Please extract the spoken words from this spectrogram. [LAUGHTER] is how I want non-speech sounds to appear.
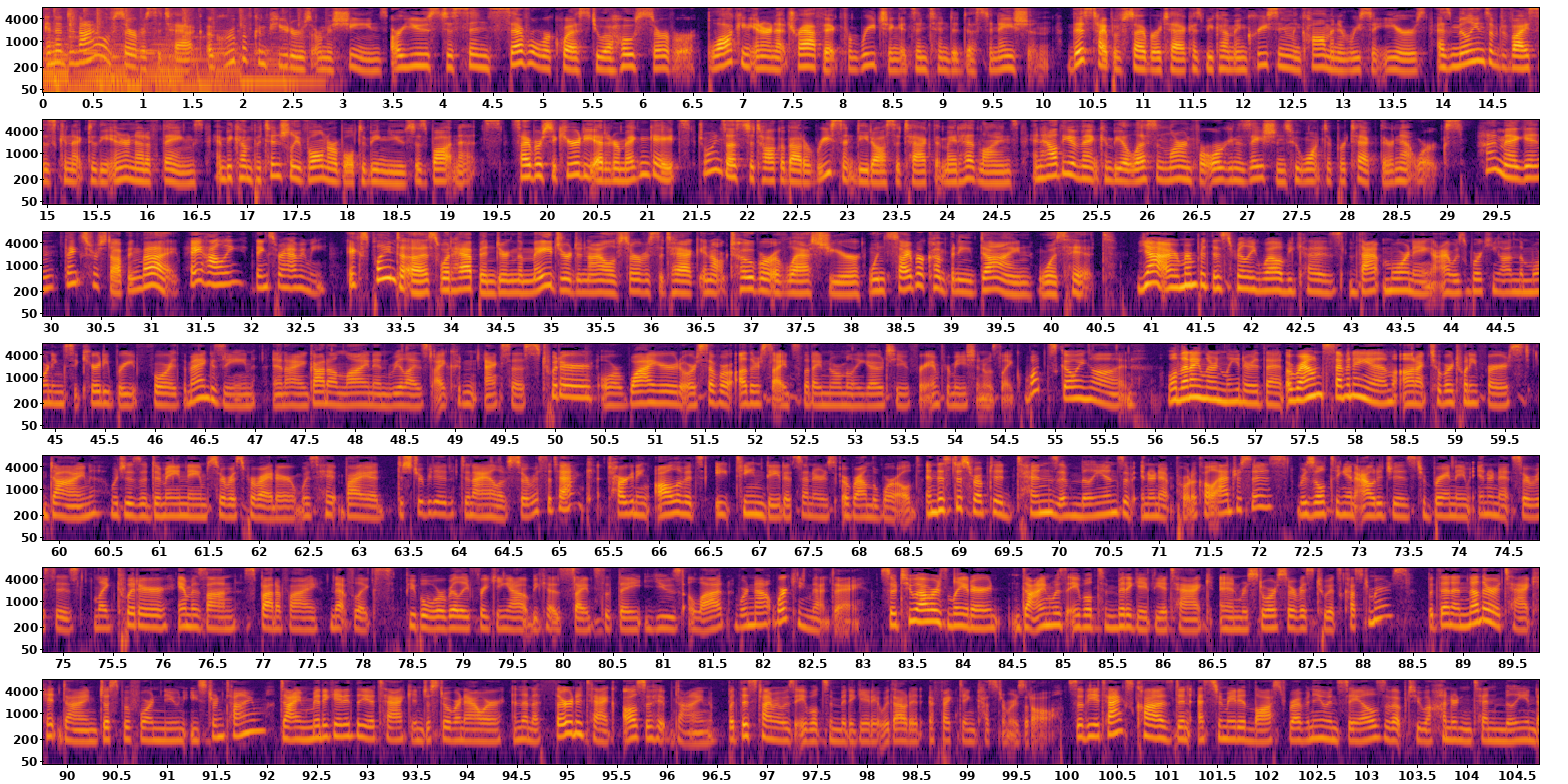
In a denial of service attack, a group of computers or machines are used to send several requests to a host server, blocking internet traffic from reaching its intended destination. This type of cyber attack has become increasingly common in recent years as millions of devices connect to the Internet of Things and become potentially vulnerable to being used as botnets. Cybersecurity editor Megan Gates joins us to talk about a recent DDoS attack that made headlines and how the event can be a lesson learned for organizations who want to protect their networks. Hi, Megan. Thanks for stopping by. Hey, Holly, thanks for having me. Explain to us what happened during the major denial of service attack in October of last year when cyber company Dyn was hit. Yeah, I remember this really well because that morning I was working on the morning security brief for the magazine and I got online and realized I couldn't access Twitter or Wired or several other sites that I normally go to for information. I was like, what's going on? Well, then I learned later that around 7 a.m. on October 21st, Dyn, which is a domain name service provider, was hit by a distributed denial of service attack targeting all of its 18 data centers around the world. And this disrupted tens of millions of internet protocol addresses, resulting in outages to brand name internet services like Twitter, Amazon, Spotify, Netflix. People were really freaking out because sites that they use a lot were not working that day. So, two hours later, Dyn was able to mitigate the attack and restore service to its customers. But then another attack hit Dyn just before noon Eastern Time. Dyn mitigated the attack in just over an hour, and then a third attack also hit Dyn, but this time it was able to mitigate it without it affecting customers at all. So the attacks caused an estimated lost revenue and sales of up to $110 million,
